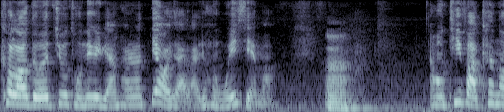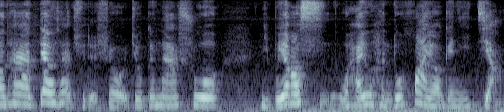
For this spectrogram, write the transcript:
克劳德就从那个圆盘上掉下来，就很危险嘛。嗯。然后蒂法看到他要掉下去的时候，就跟他说：“你不要死，我还有很多话要跟你讲。”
